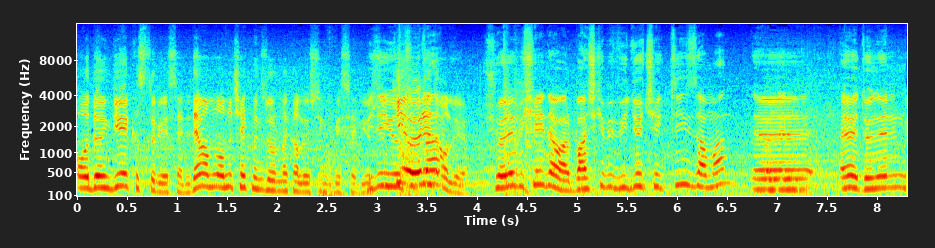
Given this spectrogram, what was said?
O döngüye kıstırıyor seni. Devamlı onu çekmek zorunda kalıyorsun gibi hissediyorsun. Bir de Ki YouTube'da- öyle de oluyor. Şöyle bir şey de var. Başka bir video çektiğin zaman e, Önerilmiyor. evet önerilmiyor.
